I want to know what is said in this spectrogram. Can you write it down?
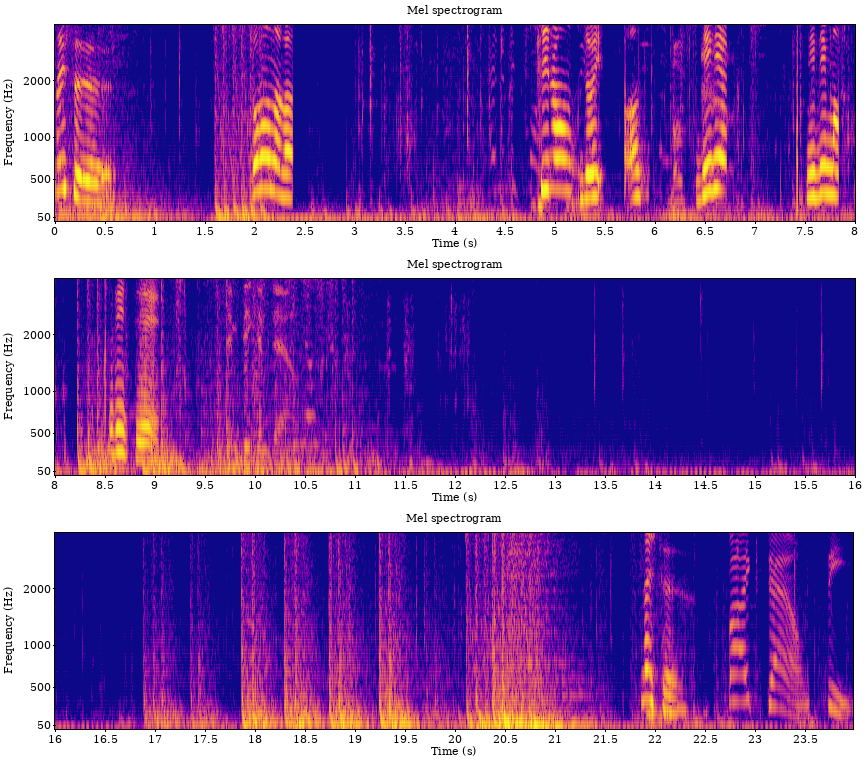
ナイス。ドローナが白、ジョイ。あディディ down. ディディマブリッジナイス。Spike down. C.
